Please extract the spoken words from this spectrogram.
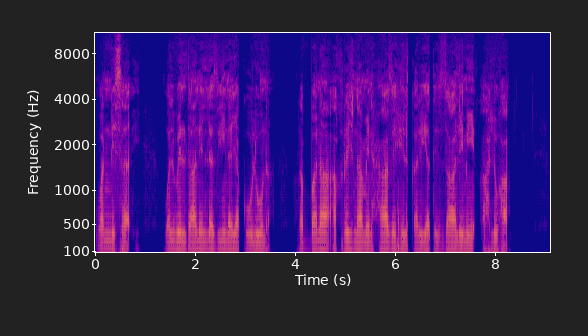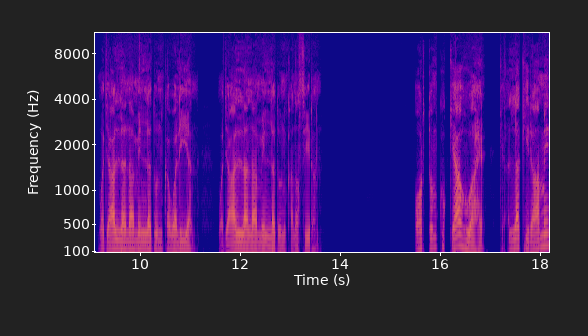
والنساء والولدان الذين يقولون ربنا أخرجنا من هذه القرية الظالم أهلها وجعل لنا من لدنك وليا وجعل لنا من لدنك نصيرا اور تم کو کیا ہوا ہے کہ اللہ کی راہ میں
